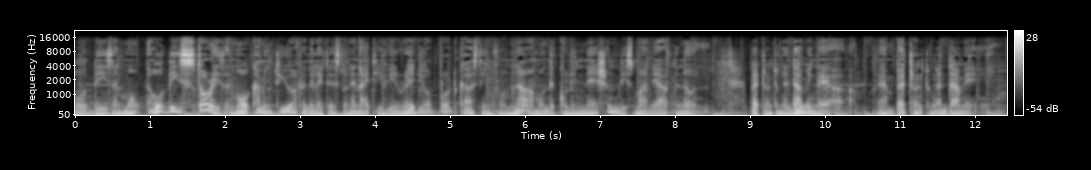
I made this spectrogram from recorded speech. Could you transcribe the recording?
All these and more, all these stories and more coming to you after the latest on NITV Radio, broadcasting from Naarm on the Kulin Nation this Monday afternoon. Bertrand Tungandame Ngaya. I am Bertrand Tungandame.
